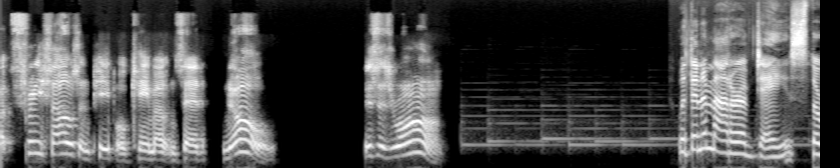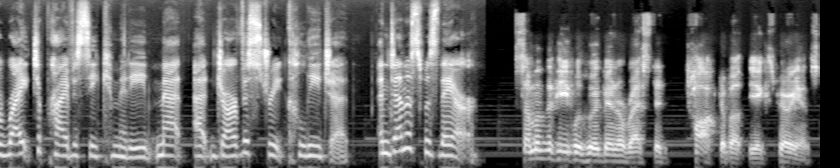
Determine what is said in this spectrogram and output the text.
but 3,000 people came out and said, no, this is wrong. Within a matter of days, the Right to Privacy Committee met at Jarvis Street Collegiate, and Dennis was there. Some of the people who had been arrested talked about the experience.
